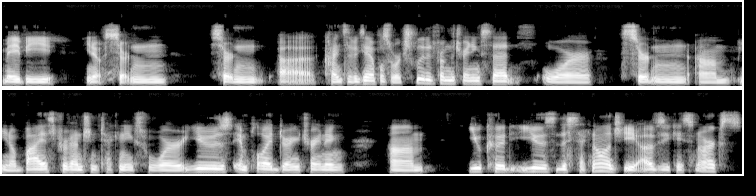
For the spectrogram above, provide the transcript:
Maybe you know certain certain uh, kinds of examples were excluded from the training set, or certain um, you know bias prevention techniques were used employed during training. Um, you could use this technology of zk snarks,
